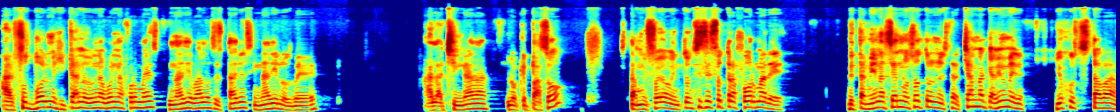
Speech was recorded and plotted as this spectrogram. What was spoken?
al fútbol mexicano de una buena forma es nadie va a los estadios y nadie los ve a la chingada. Lo que pasó está muy feo. Entonces es otra forma de, de también hacer nosotros nuestra chamba, que a mí me... Yo justo estaba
